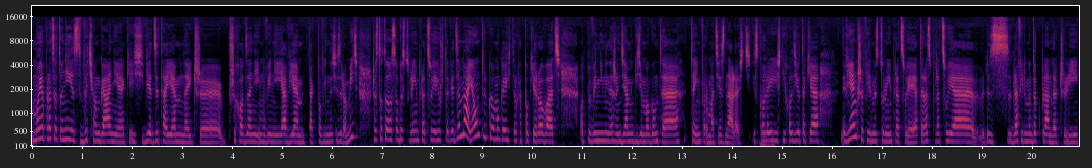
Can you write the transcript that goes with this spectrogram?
moja praca to nie jest wyciąganie jakiejś wiedzy tajemnej, czy przychodzenie i mówienie ja wiem, tak powinno się zrobić. Często te osoby, z którymi pracuję już tę wiedzę mają, tylko mogę ich trochę pokierować odpowiednimi narzędziami, gdzie mogą te, te informacje znaleźć. I z kolei mhm. jeśli chodzi o takie większe firmy, z którymi pracuję. Ja teraz pracuję z, dla firmy DocPlanner, czyli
